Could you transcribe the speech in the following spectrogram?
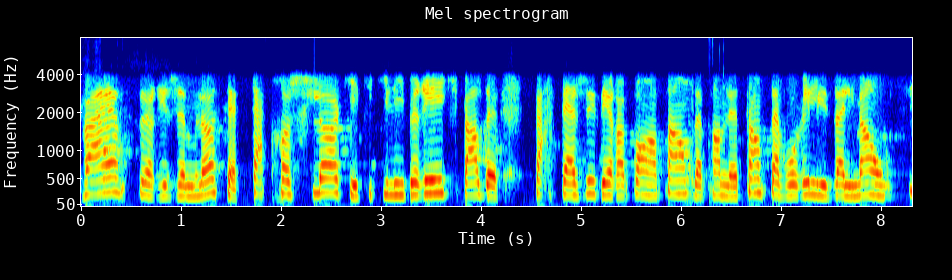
vers ce régime-là, cette approche-là qui est équilibrée, qui parle de partager des repas ensemble, de prendre le temps de savourer les aliments aussi.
